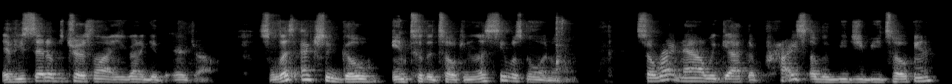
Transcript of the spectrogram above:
If you set up the trust line, you're gonna get the airdrop. So let's actually go into the token. Let's see what's going on. So right now we got the price of the VGB token,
